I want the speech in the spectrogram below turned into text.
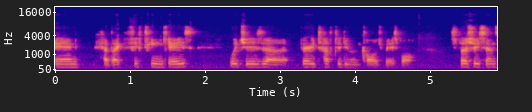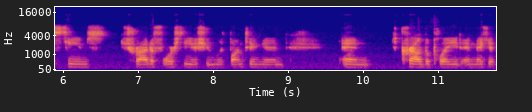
and had like 15 Ks, which is uh, very tough to do in college baseball, especially since teams try to force the issue with bunting and and crowd the plate and make it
